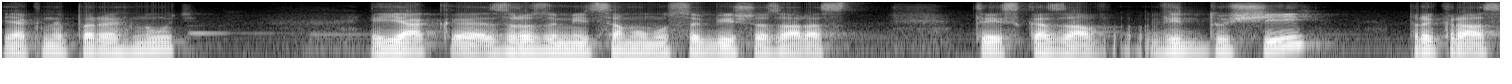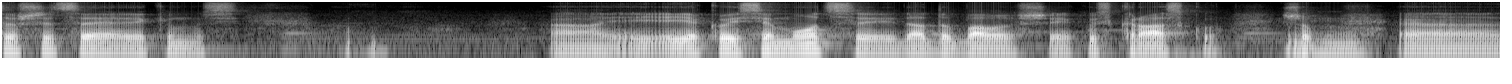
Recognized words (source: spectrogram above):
Як не перегнуть, і як е, зрозуміти самому собі, що зараз ти сказав від душі, прикрасивши це якимось і якоїсь емоції, да, додавши якусь краску, щоб е,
